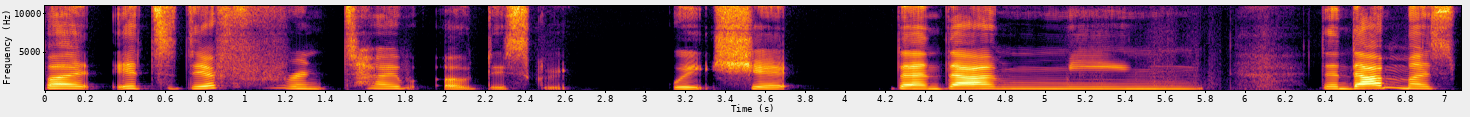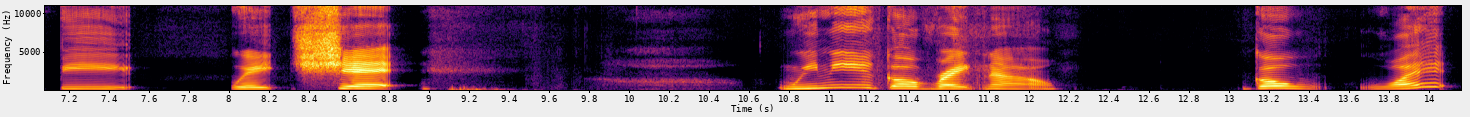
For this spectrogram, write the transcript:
but it's a different type of discreet. Wait, shit. Then that mean. Then that must be. Wait, shit. We need to go right now. Go what?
